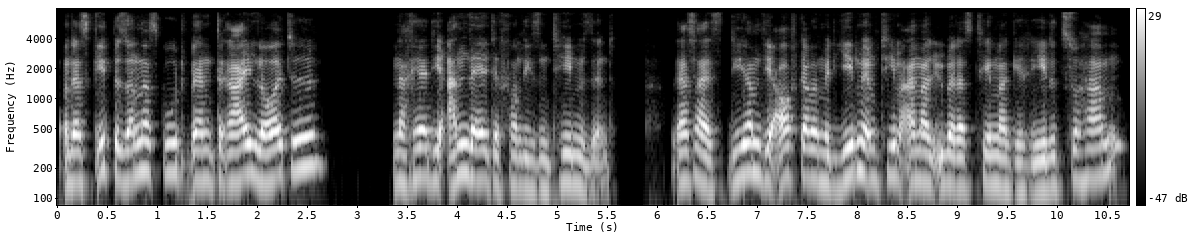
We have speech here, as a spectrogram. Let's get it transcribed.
Und das geht besonders gut, wenn drei Leute nachher die Anwälte von diesen Themen sind. Das heißt, die haben die Aufgabe, mit jedem im Team einmal über das Thema geredet zu haben.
